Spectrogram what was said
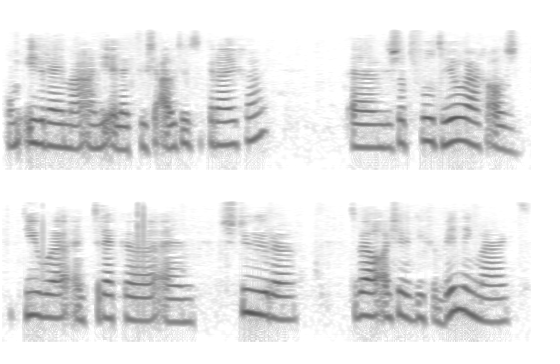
Om iedereen maar aan die elektrische auto te krijgen. Um, dus dat voelt heel erg als duwen en trekken en sturen. Terwijl als je die verbinding maakt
